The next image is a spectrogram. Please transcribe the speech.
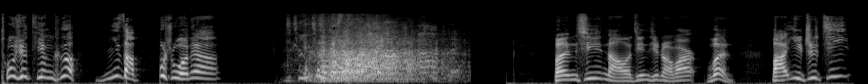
同学听课，你咋不说呢？本期脑筋急转弯问：把一只鸡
